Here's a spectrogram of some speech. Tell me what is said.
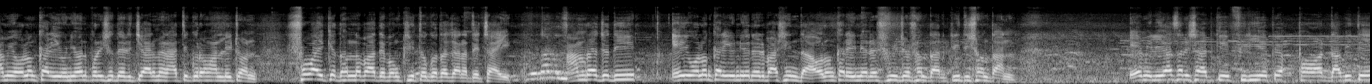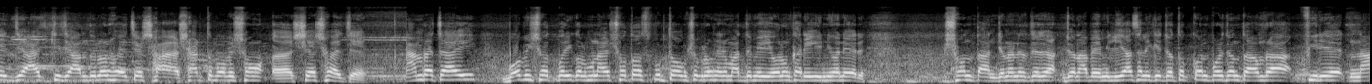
আমি অলঙ্কার ইউনিয়ন পরিষদের চেয়ারম্যান আতিকুর রহমান লিটন সবাইকে ধন্যবাদ এবং কৃতজ্ঞতা জানাতে চাই। আমরা যদি এই অলঙ্কার ইউনিয়নের বাসিন্দা অলঙ্কার ইউনিয়নের সূর্য সন্তান, কৃতি সন্তান এম ইলিয়াস আলী সাহেবকে ফিরিয়ে পাওয়ার দাবিতে যে আজকে যে আন্দোলন হয়েছে স্বার্থভাবে শেষ হয়েছে। আমরা চাই ভবিষ্যৎ পরিকল্পনায় স্বতঃস্ফূর্ত অংশগ্রহণের মাধ্যমে এই অলঙ্কারী ইউনিয়নের সন্তান, জননেতা জনাব এম ইলিয়াস আলীকে যতক্ষণ পর্যন্ত আমরা ফিরে না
